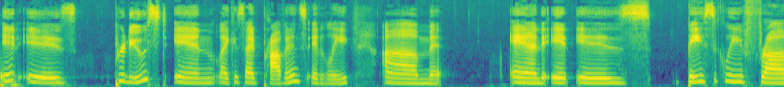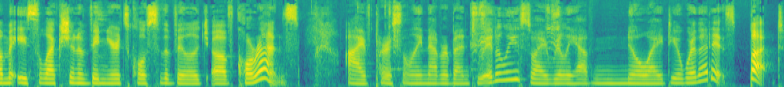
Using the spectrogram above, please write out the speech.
it is produced in, like I said, Providence, Italy. Um, and it is basically from a selection of vineyards close to the village of Correns. I've personally never been to Italy, so I really have no idea where that is. But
